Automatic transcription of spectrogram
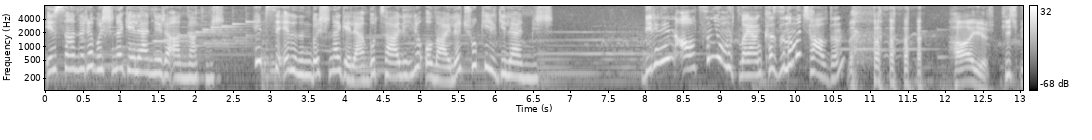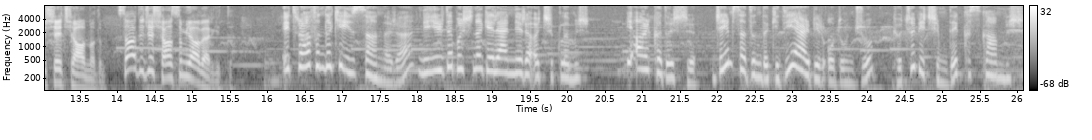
insanlara başına gelenleri anlatmış. Hepsi Alan'ın başına gelen bu talihli olayla çok ilgilenmiş. Birinin altın yumurtlayan kazını mı çaldın? Hayır, hiçbir şey çalmadım. Sadece şansım yaver gitti. Etrafındaki insanlara nehirde başına gelenleri açıklamış. Bir arkadaşı James adındaki diğer bir oduncu kötü biçimde kıskanmış.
